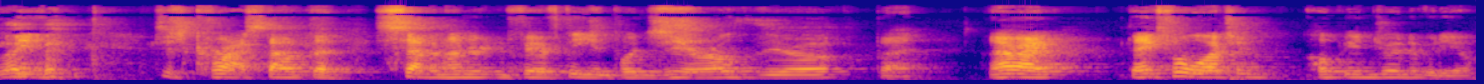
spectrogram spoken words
like just crossed out the 750 and put zero. zero. But all right, thanks for watching. Hope you enjoyed the video.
